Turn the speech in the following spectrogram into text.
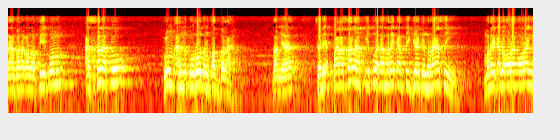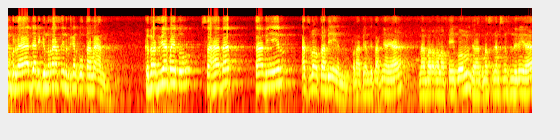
Nah, barakallahu fiikum as-salafu hum ahlu qurun al-faddalah. Paham ya? Jadi para salaf itu adalah mereka tiga generasi. Mereka adalah orang-orang yang berada di generasi yang memberikan keutamaan. Generasi siapa itu? Sahabat, tabi'in, atba'ut tabi'in. Perhatikan kitabnya ya. Nah, barakallahu fikum, jangan cuma senyum-senyum sendiri ya.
